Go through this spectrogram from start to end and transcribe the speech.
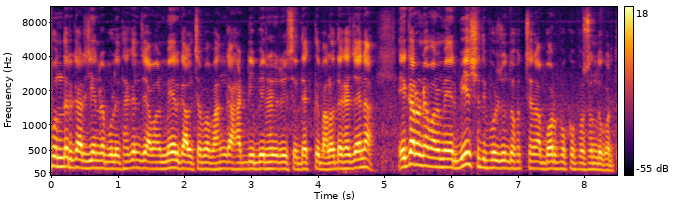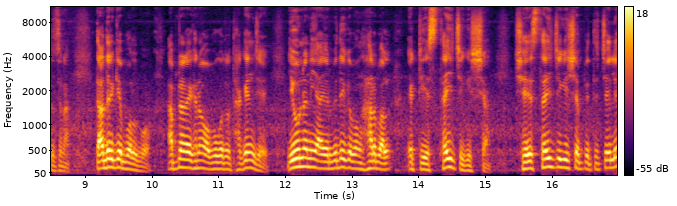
বন্ধুদের গার্জিয়ানরা বলে থাকেন যে, আমার মেয়ের গালচাপা ভাঙ্গা, হাড্ডি বের হয়ে রয়েছে, দেখতে ভালো দেখা যায় না। এ কারণে আমার মেয়ের বিয়ে সাথী পর্যন্ত হচ্ছে না, বরপক্ষ পছন্দ করতেছে না। তাদেরকে বলব, আপনারা এখানে অবগত থাকেন যে, ইউনানি আয়ুর্বেদিক এবং হার্বাল একটি স্থায়ী চিকিৎসা। সে স্থায়ী চিকিৎসা পেতে চাইলে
